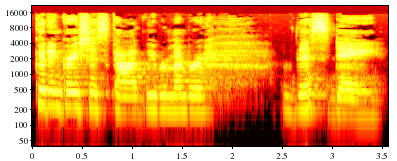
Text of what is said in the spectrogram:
Good and gracious God, we remember this day,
